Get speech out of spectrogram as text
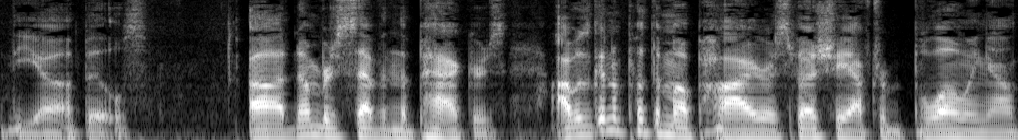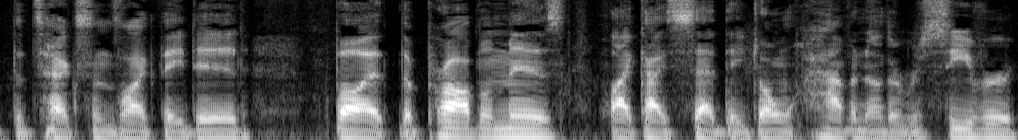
the uh, Bills. Uh, number seven, the Packers. I was gonna put them up higher, especially after blowing out the Texans like they did. But the problem is, like I said, they don't have another receiver.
